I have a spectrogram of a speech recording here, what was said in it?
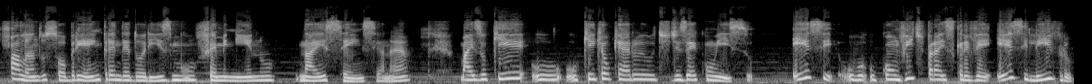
falando sobre empreendedorismo feminino na essência, né? Mas o que o, o que, que eu quero te dizer com isso? Esse o, o convite para escrever esse livro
